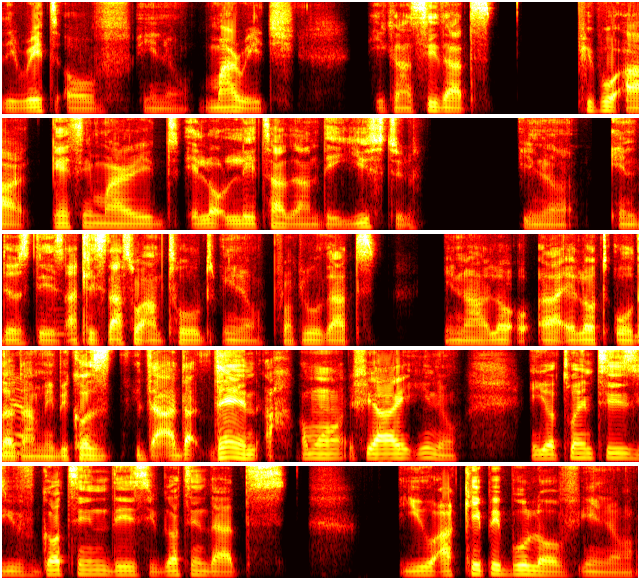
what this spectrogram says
the rate of you know marriage you can see that people are getting married a lot later than they used to you know in those days. At least that's what i'm told you know from people that you know a lot uh, a lot older Yeah. than me. Because that, that then ah, come on if you are you know in your 20s you've gotten this you've gotten that you are capable of you know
